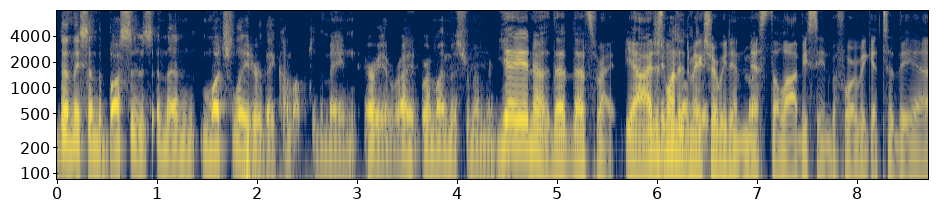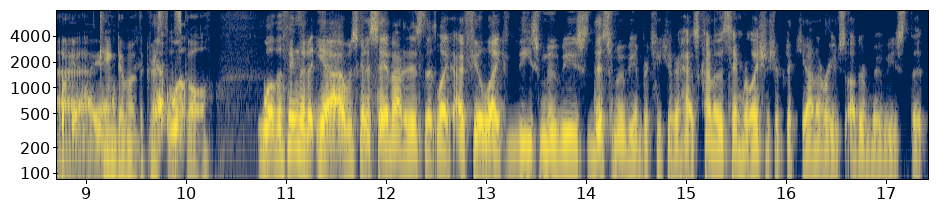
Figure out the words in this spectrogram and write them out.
Then they send the buses, and then much later they come up to the main area, right? Or am I misremembering? Yeah, yeah, no, that that's right. Yeah, I just Maybe wanted to make yeah. sure we didn't miss the lobby scene before we get to the uh, Oh, yeah, yeah. Kingdom of the Crystal well- Skull. Well, the thing that yeah, I was going to say about it is that like I feel like these movies, this movie in particular, has kind of the same relationship to Keanu Reeves' other movies that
